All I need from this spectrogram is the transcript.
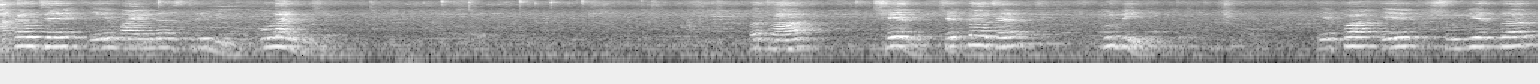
આ કયું છે? એ માઇનસ થ્રીની પૂર્ણાંક છે. તથા છેદ. છેદ કયો છે. બી એ પણ એ શૂન્યેતર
